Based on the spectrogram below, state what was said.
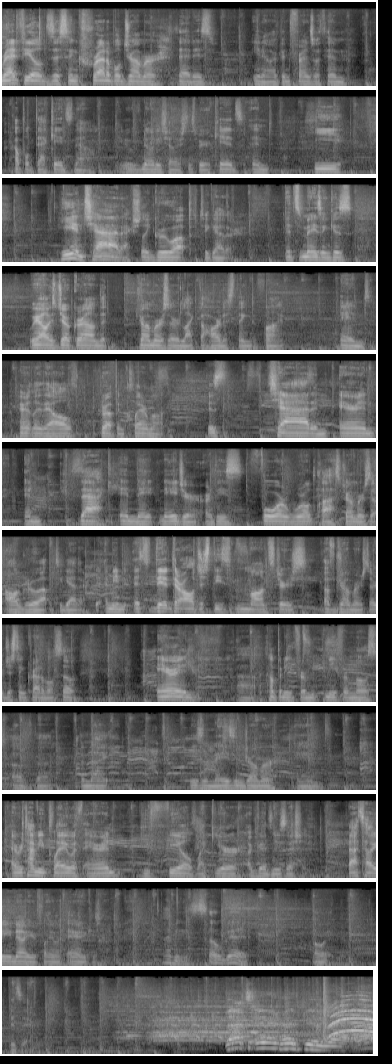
Redfield's this incredible drummer that is, you know, I've been friends with him a couple decades now. We've known each other since we were kids, and he he and Chad actually grew up together. It's amazing because we always joke around that drummers are like the hardest thing to find, and apparently they all grew up in Claremont because Chad and Aaron and Zach and Nate Nager are these four world-class drummers that all grew up together. I mean, it's they're, all just these monsters of drummers. They're just incredible. So Aaron uh, accompanied for me for most of the, the night. He's an amazing drummer, and every time you play with Aaron, you feel like you're a good musician. That's how you know you're playing with Aaron because my timing is so good. Oh wait, no, it's Aaron. That's Aaron y'all.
